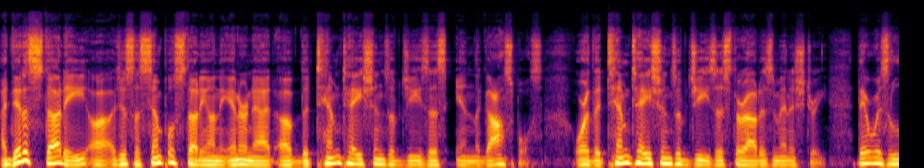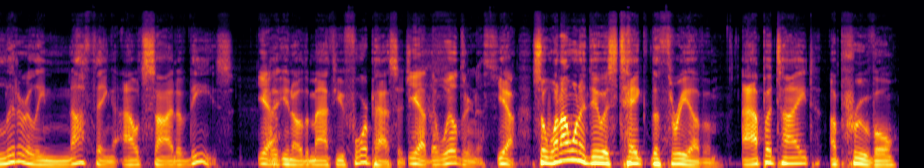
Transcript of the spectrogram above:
I did a study, uh, just a simple study on the internet of the temptations of Jesus in the Gospels or the temptations of Jesus throughout his ministry. There was literally nothing outside of these. Yeah. The- you know, the Matthew 4 passage. Yeah, the wilderness. Yeah. So what I want to do is take the three of them appetite, approval,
